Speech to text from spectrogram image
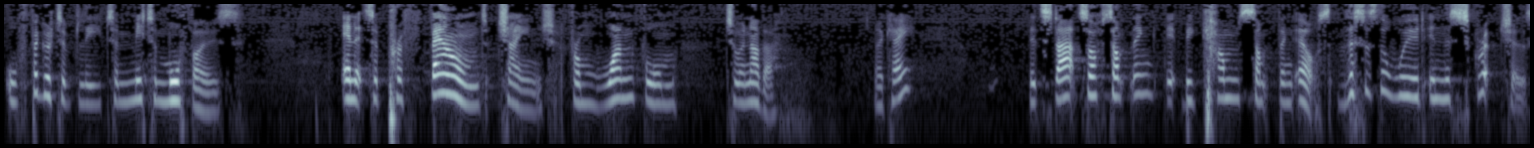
or figuratively to metamorphose. And it's a profound change from one form to another. Okay? It starts off something, it becomes something else. This is the word in the scriptures.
